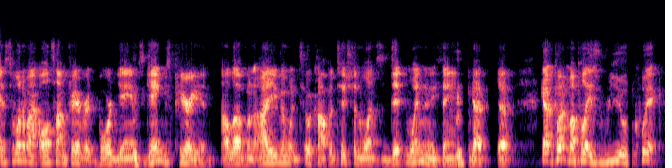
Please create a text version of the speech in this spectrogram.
it's one of my all-time favorite board games. Games, period. I love when I even went to a competition once, didn't win anything, mm-hmm. got got got put in my place real quick.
